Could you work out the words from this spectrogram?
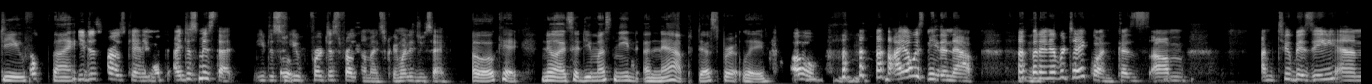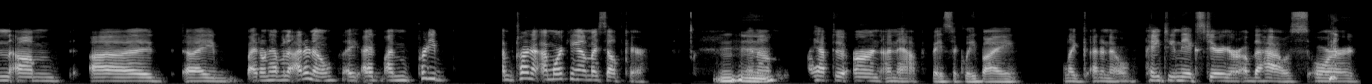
Do you Oh, find You just froze, Candy. I just missed that. You just Oh. you for just froze on my screen. What did you say? Oh, okay. No, I said you must need a nap desperately. Oh, Mhm. I always need a nap, but I never take one because um I'm too busy and um uh I I don't have an I don't know. I, I I'm pretty I'm trying to I'm working on my self-care and hmm um I have to earn a nap basically by like I don't know, painting the exterior of the house or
